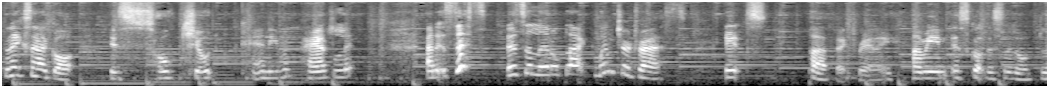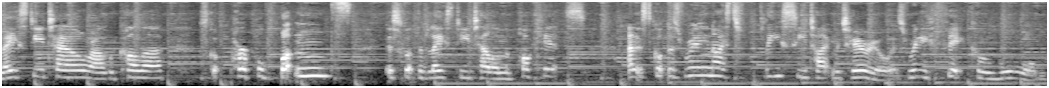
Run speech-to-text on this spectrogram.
The next thing I got is so cute, I can't even handle it. And it's this! It's a little black winter dress. It's perfect really. I mean it's got this little lace detail around the collar, it's got purple buttons, it's got the lace detail on the pockets, and it's got this really nice fleecy type material. It's really thick and warm.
